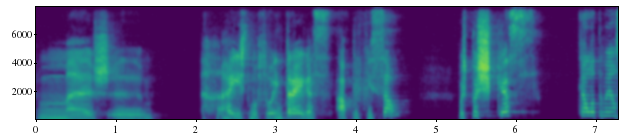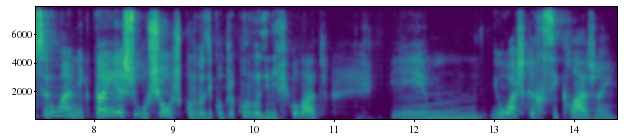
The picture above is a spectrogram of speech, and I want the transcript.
Mas uh, há isto, uma pessoa entrega-se à profissão, mas depois esquece que ela também é um ser humano e que tem as, os seus curvas e contracurvas e dificuldades. E hum, eu acho que a reciclagem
